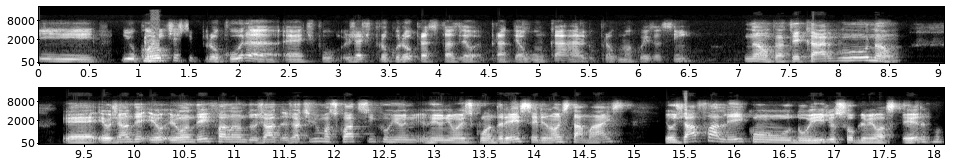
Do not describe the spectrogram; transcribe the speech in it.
E, e o Corinthians te procura, é, tipo, já te procurou para fazer, para ter algum cargo, para alguma coisa assim? Não, para ter cargo não. É, eu já andei, eu, eu andei falando, já, já tive umas quatro, cinco reuni reuniões com o Andrés, ele não está mais. Eu já falei com o Duílio sobre o meu acervo.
